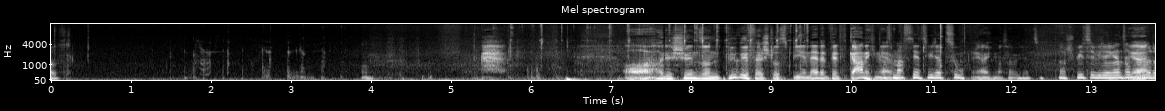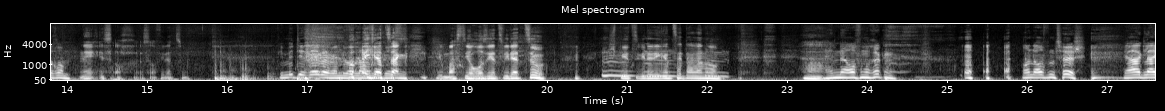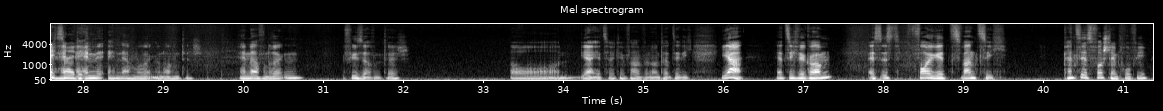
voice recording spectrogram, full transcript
Prost. Oh, heute schön so ein Bügelverschlussbier, ne? Das wird gar nicht Das nerven. machst du jetzt wieder zu. Ja, ich mach's mal wieder zu. Dann spielst du wieder die ganze Zeit Ja. damit rum. Nee, ist auch, ist auch wieder zu. Wie mit dir selber, wenn du alleine ich bist. sagen, du machst die Hose jetzt wieder zu. Spielst wieder die ganze Zeit daran rum. Ah. Hände auf dem Rücken. und auf dem Tisch. Ja, gleichzeitig. Hände, Hände auf dem Rücken und auf dem Tisch. Hände auf dem Rücken, Füße auf dem Tisch. Und ja, jetzt habe ich den Faden verloren tatsächlich. Ja, herzlich willkommen. Es ist Folge 20. Kannst du dir das vorstellen, Profi?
